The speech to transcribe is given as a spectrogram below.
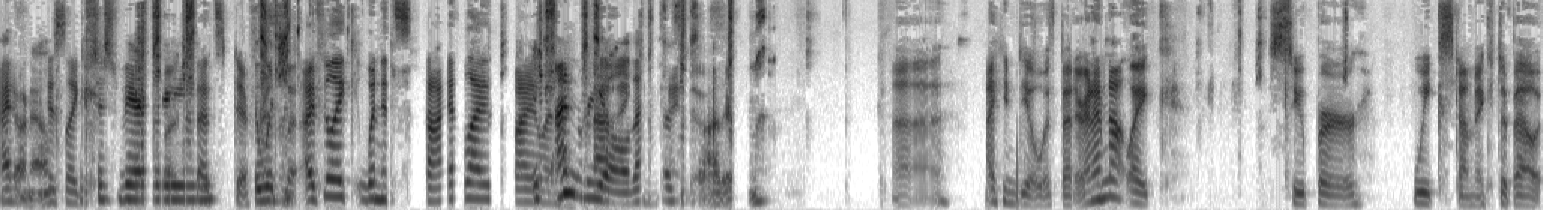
I don't know. it's like- it's just very, that's different would- i feel like when it's stylized violence it's unreal. that That I can doesn't bother me. Uh, i can deal with better. And i'm not like super weak stomached about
